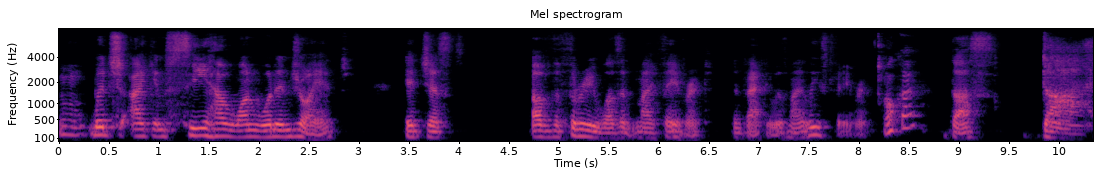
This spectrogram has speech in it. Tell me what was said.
Mhm. which I can see how one would enjoy it. It just, of the three, wasn't my favorite. In fact, it was my least favorite. Okay. Thus, die.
